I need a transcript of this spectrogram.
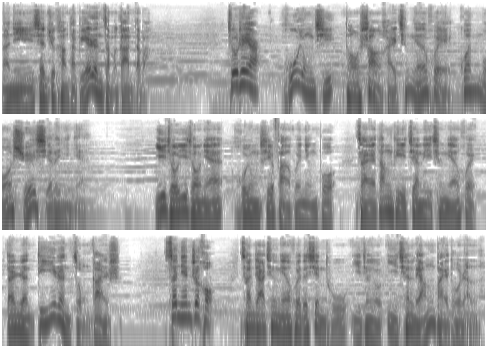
那你先去看看别人怎么干的吧。”就这样，胡永琪到上海青年会观摩学习了一年。一九一九年，胡永琪返回宁波，在当地建立青年会，担任第一任总干事。三年之后，参加青年会的信徒已经有一千两百多人了。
